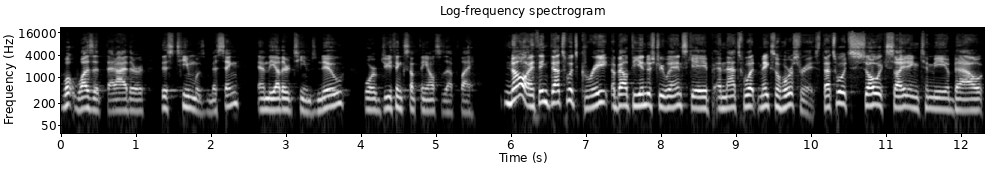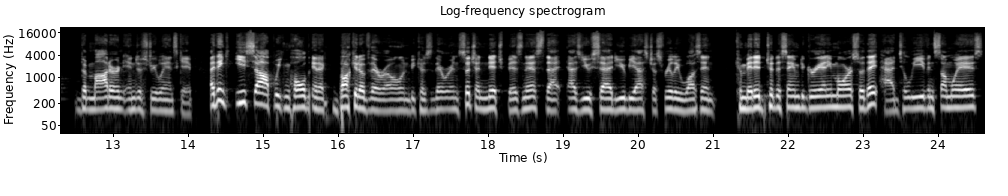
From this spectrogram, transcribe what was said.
what was it that either this team was missing and the other teams knew, or do you think something else is at play? No, I think that's what's great about the industry landscape, and that's what makes a horse race. That's what's so exciting to me about the modern industry landscape. I think ESOP we can hold in a bucket of their own because they were in such a niche business that, as you said, UBS just really wasn't committed to the same degree anymore. So they had to leave in some ways.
